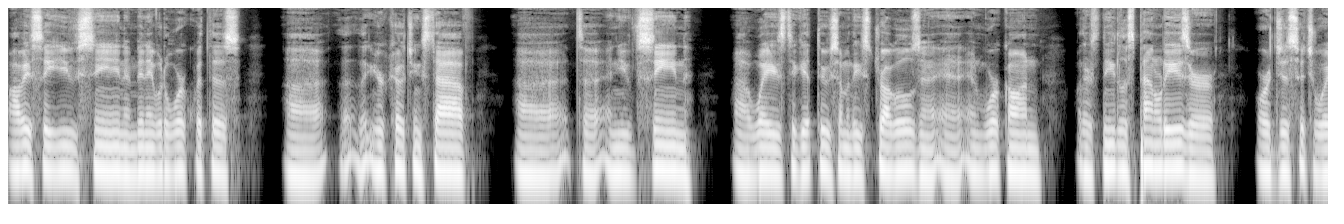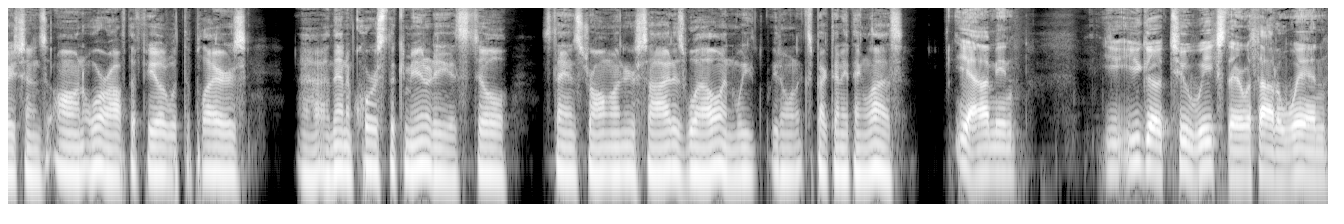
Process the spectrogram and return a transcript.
obviously you've seen and been able to work with this, uh, your coaching staff, uh, to, and you've seen uh, ways to get through some of these struggles and, and, and work on whether it's needless penalties or, or just situations on or off the field with the players. Uh, and then, of course, the community is still staying strong on your side as well, and we we don't expect anything less. Yeah, I mean, you, you go two weeks there without a win,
